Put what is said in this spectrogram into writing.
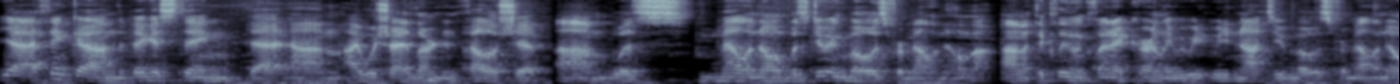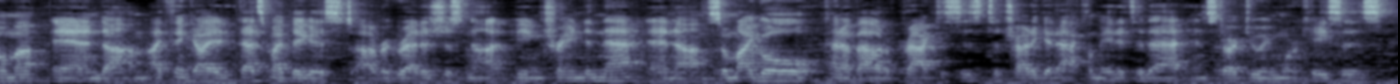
Yeah, I think um, the biggest thing that um, I wish I had learned in fellowship um, was melanoma, was doing Mohs for melanoma. Um, at the Cleveland Clinic, currently, we, we did not do Mohs for melanoma, and um, I think I that's my biggest uh, regret is just not being trained in that. And um, so my goal, kind of out of practice, is to try to get acclimated to that and start doing more cases.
